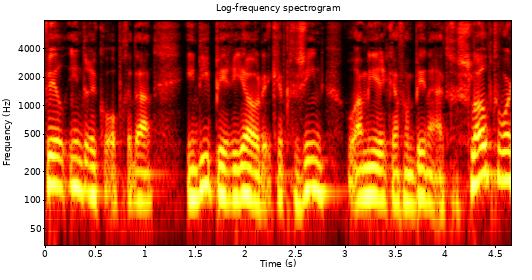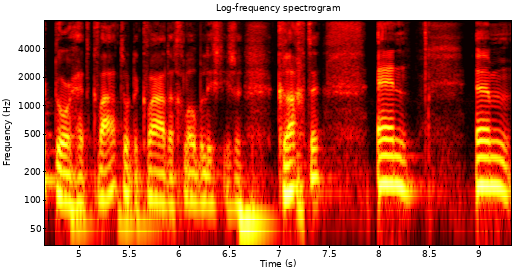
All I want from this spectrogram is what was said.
zoveel indrukken opgedaan in die periode. Ik heb gezien hoe Amerika van binnenuit gesloopt wordt door het kwaad, door de kwade globalistische krachten. En Um,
